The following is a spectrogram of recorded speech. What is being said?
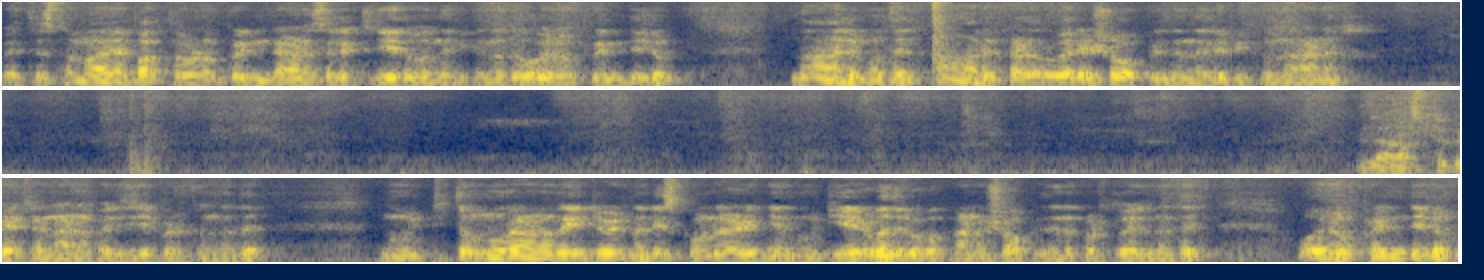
വ്യത്യസ്തമായ പത്തോളം പ്രിന്റാണ് സെലക്ട് ചെയ്ത് വന്നിരിക്കുന്നത്. ഓരോ പ്രിന്റിലും നാല് മുതൽ ആറ് കളർ വരെ ഷോപ്പിൽ നിന്ന് ലഭിക്കുന്നതാണ്. ലാസ്റ്റ് പാറ്റേൺ ആണ് പരിചയപ്പെടുത്തുന്നത്. നൂറ്റി തൊണ്ണൂറാണ് റേറ്റ് വരുന്നത്. ഡിസ്കൗണ്ട് കഴിഞ്ഞ് നൂറ്റി എഴുപത് രൂപക്കാണ് ഷോപ്പിൽ നിന്ന് കൊടുത്തു വരുന്നത്. ഓരോ പ്രിന്റിലും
